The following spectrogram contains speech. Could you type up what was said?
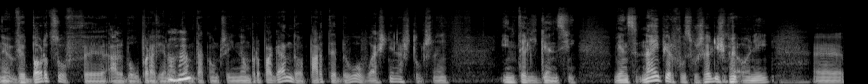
wyborców e, albo uprawiano tam taką czy inną propagandę, oparte było właśnie na sztucznej inteligencji. Więc najpierw usłyszeliśmy o niej e,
